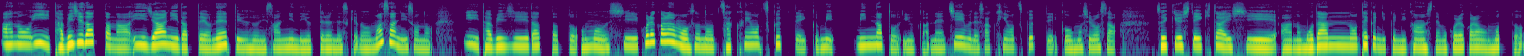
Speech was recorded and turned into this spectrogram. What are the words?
あの、いい旅路だったな、いいジャーニーだったよねっていう風に3人で言ってるんですけど、まさにその、いい旅路だったと思うし、これからもその作品を作っていくみ、んなというかね、チームで作品を作っていく面白さ、追求していきたいし、あの、モダンのテクニックに関してもこれからももっと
